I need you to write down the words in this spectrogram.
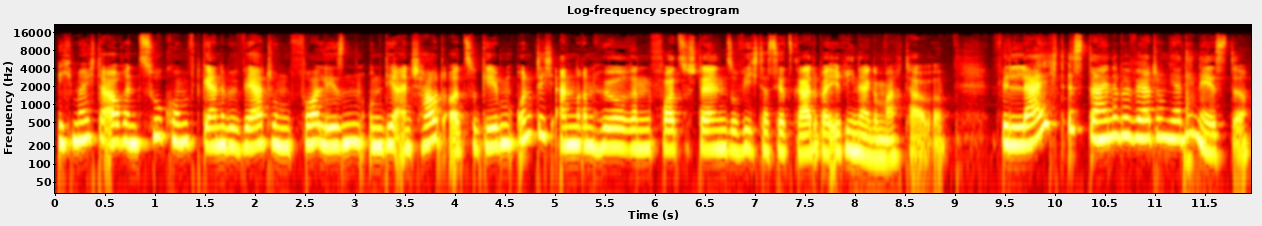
Ich möchte auch in Zukunft gerne Bewertungen vorlesen, um dir ein Shoutout zu geben und dich anderen Hörerinnen vorzustellen, so wie ich das jetzt gerade bei Irina gemacht habe. Vielleicht ist deine Bewertung ja die nächste.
